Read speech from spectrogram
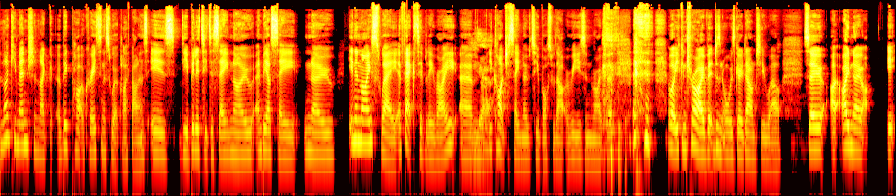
and like you mentioned, like a big part of creating this work life balance is the ability to say no and be able to say no in a nice way, effectively, right? Um, yeah. You can't just say no to your boss without a reason, right? But well, you can try, but it doesn't always go down too well. So I, I know it,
